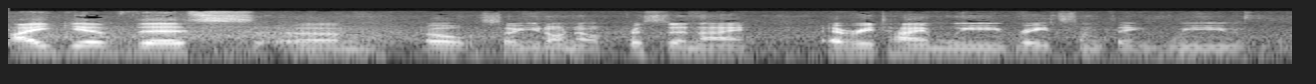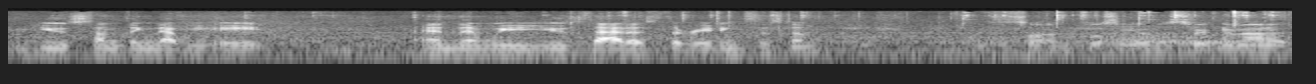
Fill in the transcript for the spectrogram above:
I give this. Um, oh, so you don't know. Krista and I, every time we rate something, we use something that we ate, and then we use that as the rating system. So I'm supposed to give it a certain amount of.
